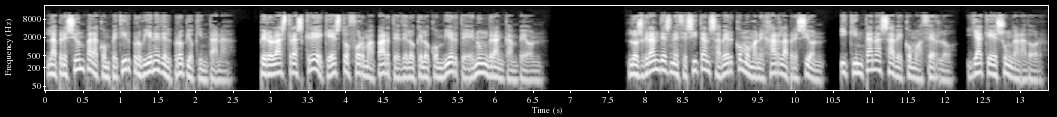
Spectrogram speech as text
La presión para competir proviene del propio Quintana, pero Lastras cree que esto forma parte de lo que lo convierte en un gran campeón. Los grandes necesitan saber cómo manejar la presión, y Quintana sabe cómo hacerlo, ya que es un ganador.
